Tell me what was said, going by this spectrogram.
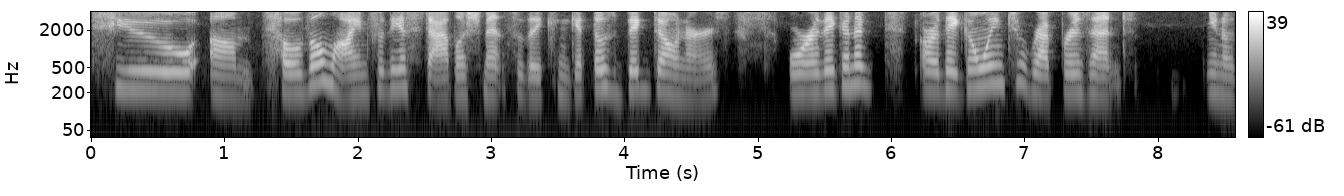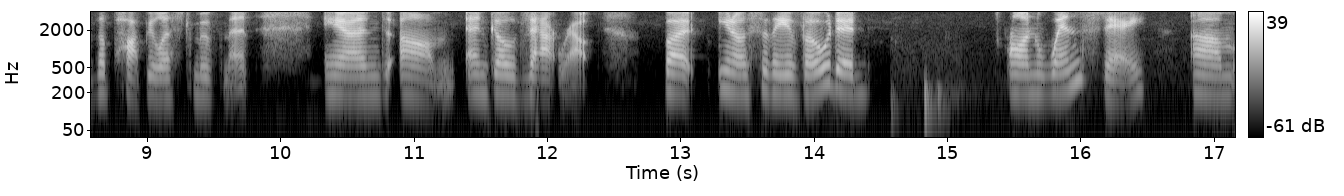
to um, toe the line for the establishment so they can get those big donors, or are they going to are they going to represent you know the populist movement and um, and go that route? But you know, so they voted on Wednesday um,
